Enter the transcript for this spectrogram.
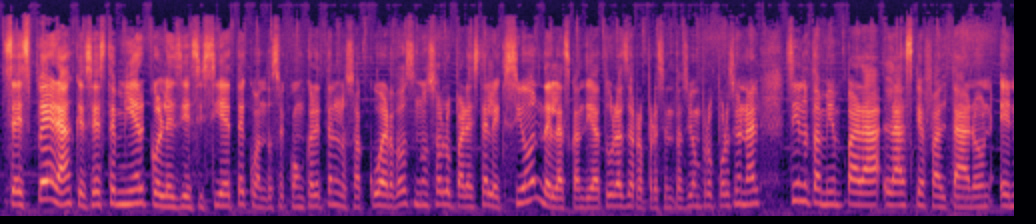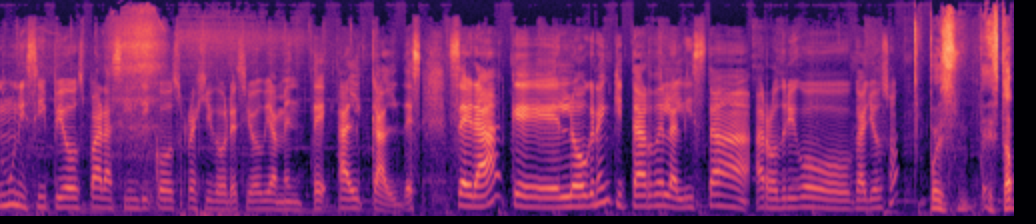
Se espera que sea este miércoles 17 cuando se concreten los acuerdos, no solo para esta elección de las candidaturas de representación proporcional, sino también para las que faltaron en municipios, para síndicos, regidores y obviamente alcaldes. ¿Será que logren quitar de la lista a Rodrigo Galloso? Pues está,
